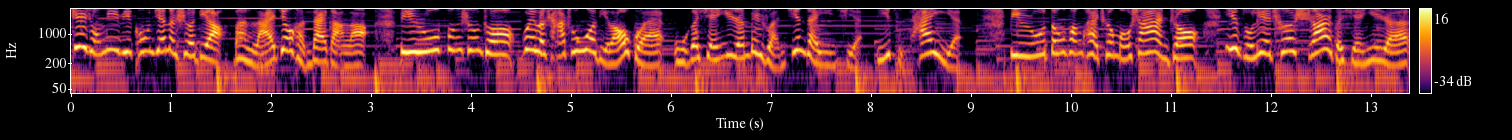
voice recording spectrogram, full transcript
这种密闭空间的设定本来就很带感了，比如《风声》中，为了查出卧底老鬼，五个嫌疑人被软禁在一起，彼此猜疑。比如《东方快车谋杀案》中，一组列车十二个嫌疑人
